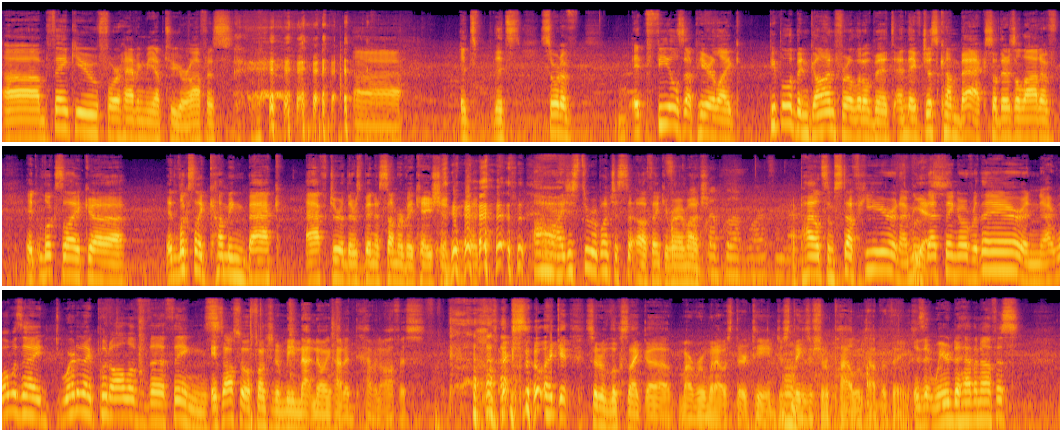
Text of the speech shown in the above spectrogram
Um, thank you for having me up to your office. uh, it's it's sort of it feels up here like people have been gone for a little bit and they've just come back. So there's a lot of it looks like uh, it looks like coming back after there's been a summer vacation. Like, oh, I just threw a bunch of stuff. Oh, thank you very much. Glove, glove, war from I piled some stuff here, and I moved Yes. that thing over there, and I, what was I? Where did I put all of the things? It's also a function of me not knowing how to have an office. like, so, like, it sort of looks like uh, my room when I was 13. Just things are sort of piled on top of things. Is it weird to have an office?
